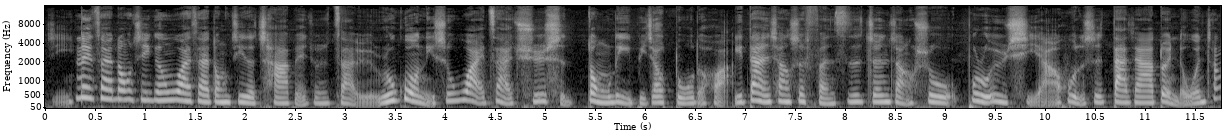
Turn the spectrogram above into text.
机。内在动机跟外在动机的差别就是在于，如果你是外在驱使动力比较多的话，一旦像是粉丝增长数不如预期啊，或者是大家对你的文章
